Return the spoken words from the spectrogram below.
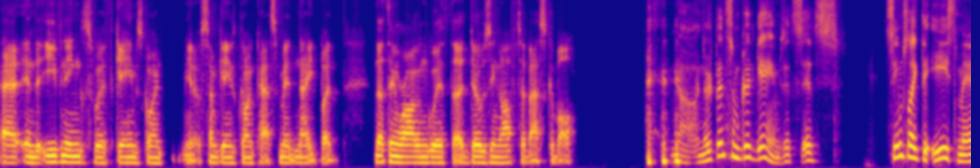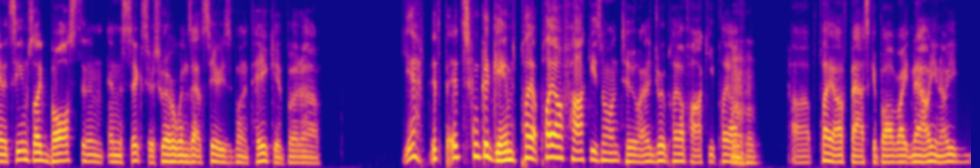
at, in the evenings with games going, you know, some games going past midnight, but nothing wrong with uh, dozing off to basketball. no, and there's been some good games. It's it's seems like the East, man. It seems like Boston and, and the Sixers, whoever wins that series is going to take it. But uh yeah, it's it's some good games. Play playoff hockey's on too. I enjoy playoff hockey, playoff mm-hmm. uh playoff basketball right now. You know, you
